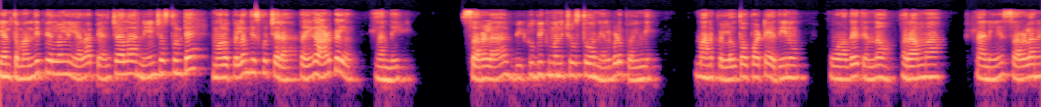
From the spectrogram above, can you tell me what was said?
ఎంతమంది పిల్లల్ని ఎలా పెంచాలా? నేను చూస్తుంటే మరో పిల్లని తీసుకొచ్చారా? పైగా ఆడపిల్ల అంది. సరళ బిక్కు బిక్కుమని చూస్తూ నిలబడిపోయింది. మన పిల్లలతో పాటే అదీను. ఉన్నదే తిందాం రామ్మా అని సరళను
